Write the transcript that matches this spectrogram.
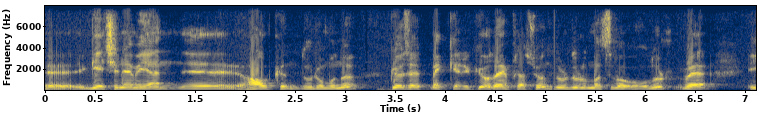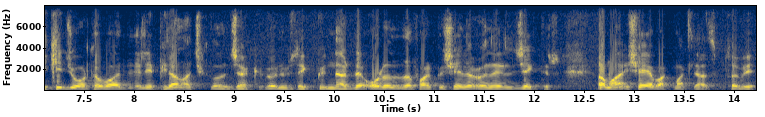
E, geçinemeyen e, halkın durumunu gözetmek gerekiyor. O da enflasyonun durdurulmasıyla olur ve ikinci orta vadeli plan açıklanacak önümüzdeki günlerde. Orada da farklı şeyler önerilecektir. Ama şeye bakmak lazım tabii.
